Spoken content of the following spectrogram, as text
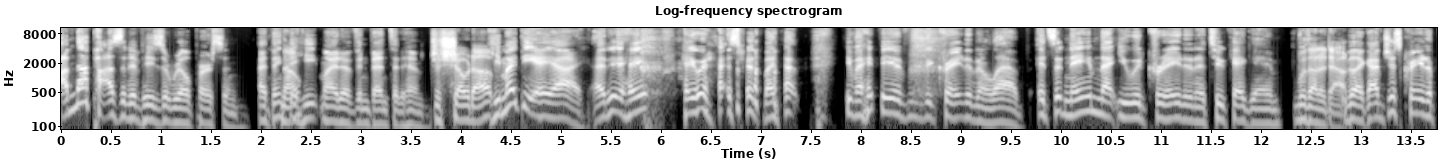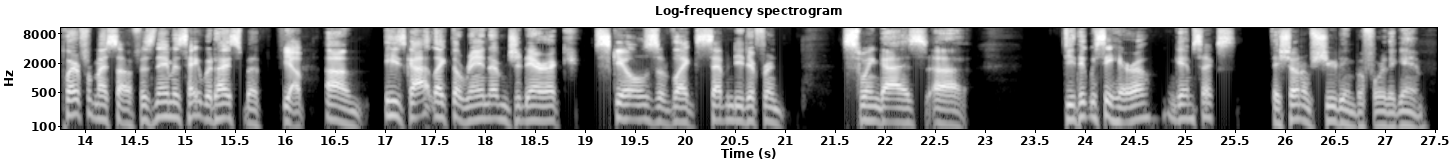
I'm not positive he's a real person. I think no? the Heat might have invented him. Just showed up. He might be AI. I did, hey, Haywood Highsmith might not. He might be, be created in a lab. It's a name that you would create in a 2K game, without a doubt. like I've just created a player for myself. His name is Haywood Highsmith. Yep. Um, he's got like the random generic skills of like 70 different swing guys. Uh, do you think we see Herro in Game Six? They showed him shooting before the game.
